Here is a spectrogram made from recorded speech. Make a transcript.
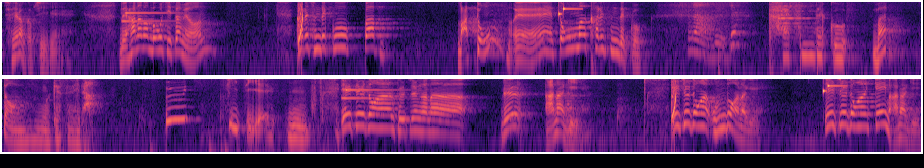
제일 아깝지 이게 네 하나만 먹을 수 있다면 카레 순댓국 밥 맛동? 예 똥맛 카레 순댓국. 하나, 둘, 셋. 카레 순댓국 맛동 먹겠습니다. 으 지지해 음. 일주일 동안 둘 중 하나를 안 하기. 일주일 동안 운동 안 하기. 일주일 동안 게임 안 하기.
